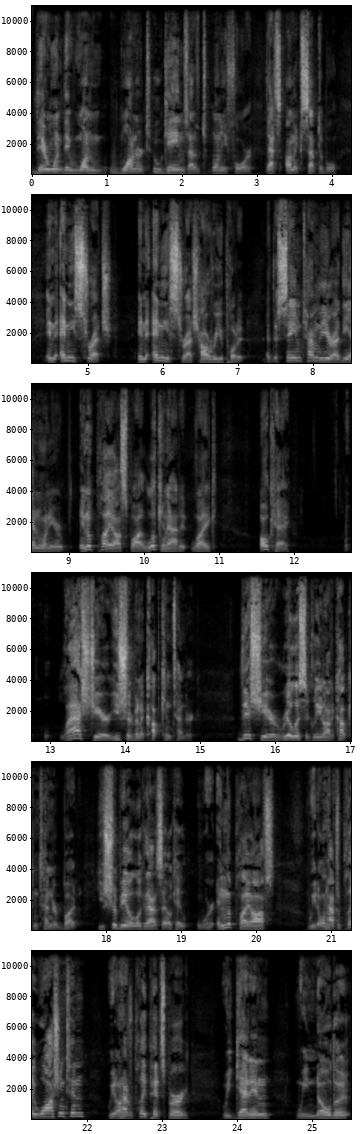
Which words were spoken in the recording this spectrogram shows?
they won, they won one or two games out of 24. That's unacceptable in any stretch. In any stretch, however you put it. At the same time of the year, at the end, when you're in a playoff spot, looking at it like, okay, last year you should have been a cup contender. This year, realistically, you're not a cup contender, but you should be able to look at that and say, okay, we're in the playoffs. We don't have to play Washington. We don't have to play Pittsburgh. We get in. We know the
